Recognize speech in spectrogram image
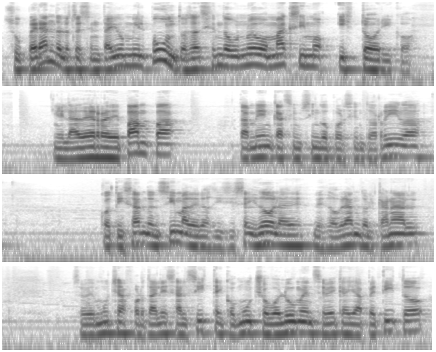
superando los 61 mil puntos, haciendo un nuevo máximo histórico. El ADR de Pampa, también casi un 5% arriba, cotizando encima de los 16 dólares, desdoblando el canal. Se ve mucha fortaleza alcista y con mucho volumen se ve que hay apetito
